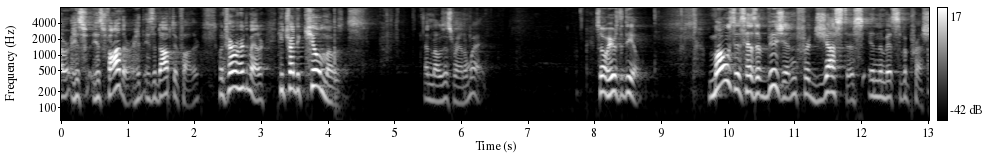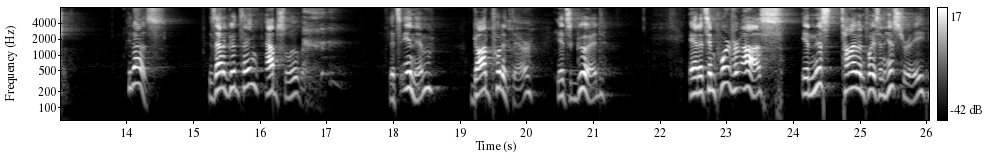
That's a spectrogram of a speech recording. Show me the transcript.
or his, his father, his adoptive father, when Pharaoh heard the matter, he tried to kill Moses. And Moses ran away. So here's the deal Moses has a vision for justice in the midst of oppression. He does. Is that a good thing? Absolutely. It's in him. God put it there. It's good. And it's important for us in this time and place in history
